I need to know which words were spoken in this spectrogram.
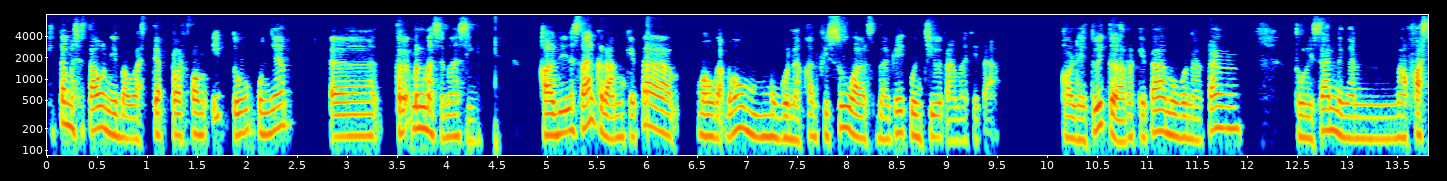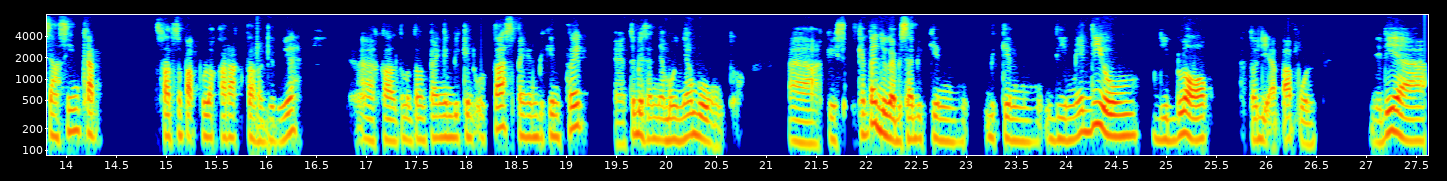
kita masih tahu nih bahwa setiap platform itu punya uh, treatment masing-masing. Kalau di Instagram kita mau nggak mau menggunakan visual sebagai kunci utama kita. Kalau di Twitter kita menggunakan tulisan dengan nafas yang singkat 140 karakter gitu ya. Uh, kalau teman-teman pengen bikin utas, pengen bikin tweet, ya itu bisa nyambung-nyambung gitu. Uh, kita juga bisa bikin bikin di medium, di blog atau di apa pun. Jadi ya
